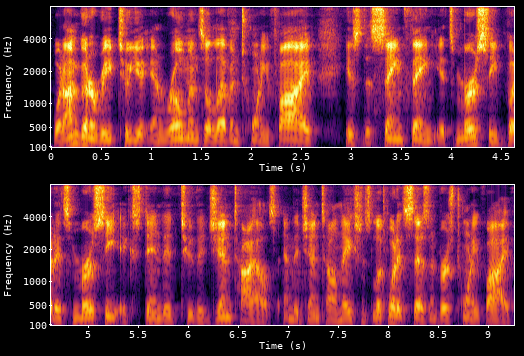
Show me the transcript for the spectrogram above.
What I'm going to read to you in Romans 11:25 is the same thing. It's mercy, but it's mercy extended to the Gentiles and the Gentile nations. Look what it says in verse 25.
